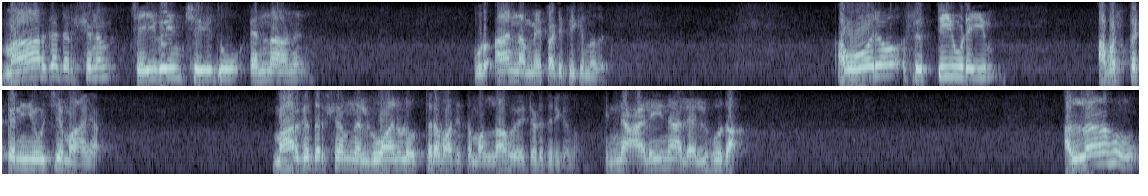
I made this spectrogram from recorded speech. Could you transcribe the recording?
മാർഗദർശനം ചെയ്യുകയും ചെയ്തു എന്നാണ് ഖുർആൻ നമ്മെ പഠിപ്പിക്കുന്നത്. ഓരോ സൃഷ്ടിയുടെയും അവസ്ഥക്കനുയോജ്യമായ മാർഗദർശനം നൽകുവാനുള്ള ഉത്തരവാദിത്തം അള്ളാഹു ഏറ്റെടുത്തിരിക്കുന്നു. ഇന്ന അലൈന ലൽഹുദ. അല്ലാഹു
